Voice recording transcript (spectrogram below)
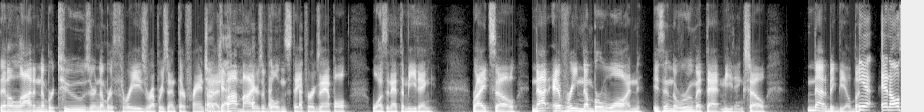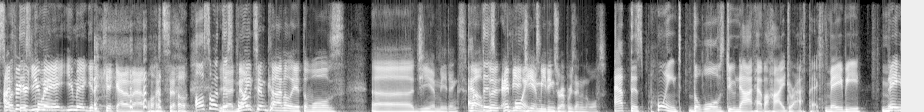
that a lot of number twos or number threes represent their franchise. Okay. Bob Myers of Golden State, for example, wasn't at the meeting, right? So not every number one is in the room at that meeting. So not a big deal. But Yeah, and also I figured this you point, may you may get a kick out of that one. So Also at yeah, point, no Tim Connolly at the Wolves uh, GM meetings. Well, this the NBA GM meetings representing the Wolves. at this point, the Wolves do not have a high draft pick. Maybe, maybe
